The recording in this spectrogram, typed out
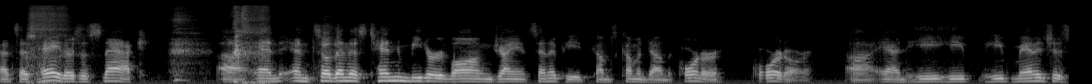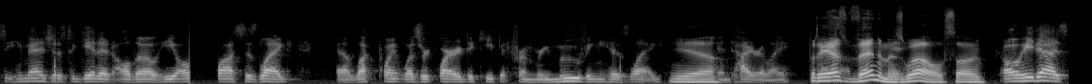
and says, "Hey, there's a snack." Uh, and and so then this ten meter long giant centipede comes coming down the corner corridor, uh, and he he he manages to, he manages to get it, although he lost his leg. Uh, luck point was required to keep it from removing his leg. Yeah. Entirely. But he has um, venom as well, so. Oh, he does,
